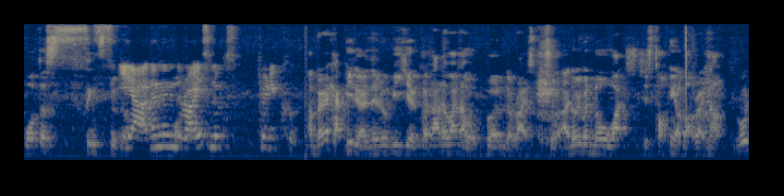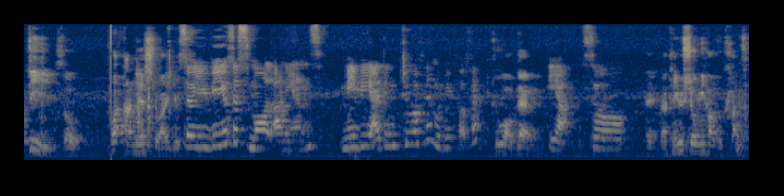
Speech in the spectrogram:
water sinks to the. Yeah, then, then the rice looks pretty cooked. I'm very happy that Nelumi here because otherwise I will burn the rice for sure. I don't even know what she's talking about right now. Roti. So, what onions should I use? So you, we use the small onions. Maybe I think two of them would be perfect. Two of them. Yeah. So Okay, now can you show me how to cut?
